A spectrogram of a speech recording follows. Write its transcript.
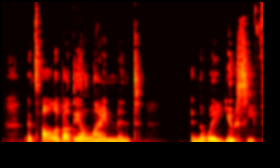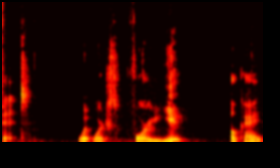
it's all about the alignment in the way you see fit. What works for you. Okay?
